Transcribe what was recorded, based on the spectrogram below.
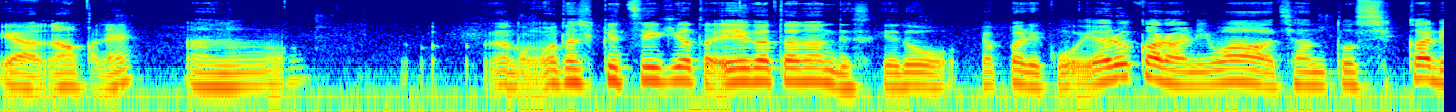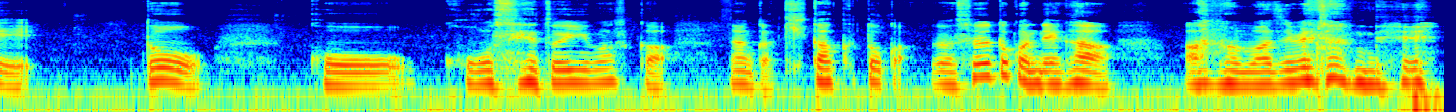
いやなんかねあのーなんか私血液型 A 型なんですけどやっぱりこうやるからにはちゃんとしっかりとこう構成といいますかなんか企画とかそういうとこ根があの真面目なんで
